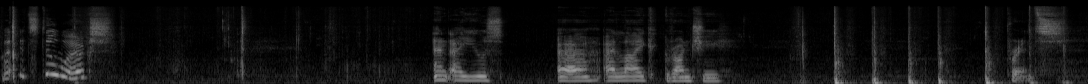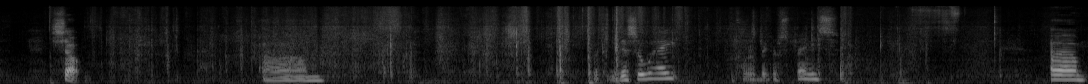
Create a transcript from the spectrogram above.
but it still works. and I use uh, I like grungy prints so um, putting this away for a bit of space um,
